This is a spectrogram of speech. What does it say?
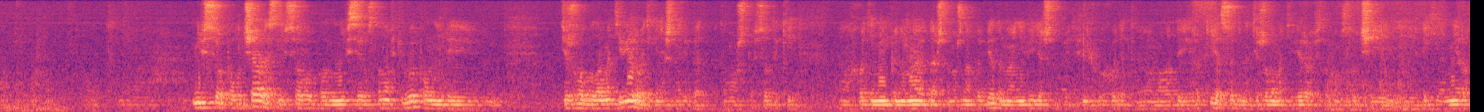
Вот. Не все получалось, не все выполнили, не все установки выполнили. Тяжело было мотивировать, конечно, ребят, потому что все-таки, хоть они и понимают, да, что нужна победа, но они видят, что против них выходят э, молодые игроки. Особенно тяжело мотивировать в таком случае и легионеров.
